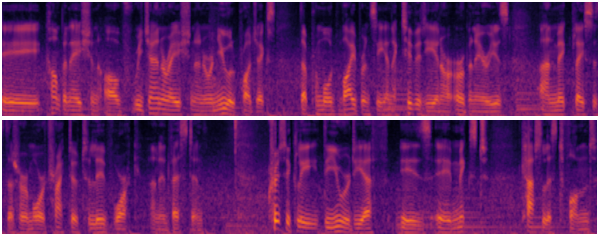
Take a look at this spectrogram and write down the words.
a combination of regeneration and renewal projects that promote vibrancy and activity in our urban areas and make places that are more attractive to live, work and invest in. Critically, the URDF is a mixed catalyst fund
